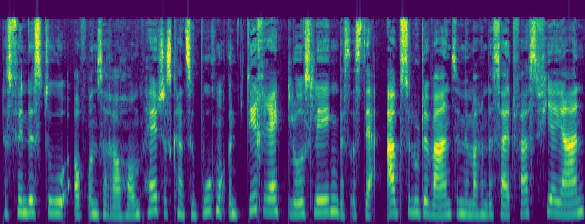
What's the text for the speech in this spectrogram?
Das findest du auf unserer Homepage, das kannst du buchen und direkt loslegen, das ist der absolute Wahnsinn, wir machen das seit fast vier Jahren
